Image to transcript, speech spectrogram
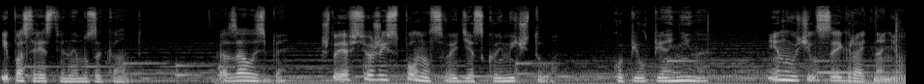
и посредственный музыкант. Казалось бы, что я все же исполнил свою детскую мечту. Купил пианино и научился играть на нем.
